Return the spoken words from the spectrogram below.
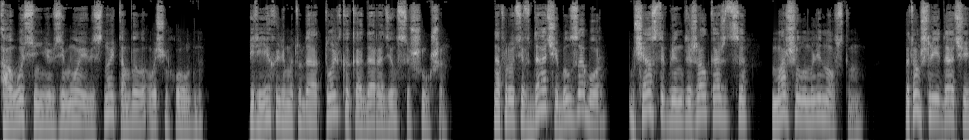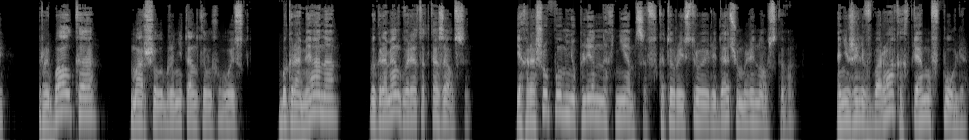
а осенью, зимой и весной там было очень холодно. Переехали мы туда только, когда родился Шуша. Напротив дачи был забор. Участок принадлежал, кажется, маршалу Малиновскому. Потом шли дачи Рыбалка, маршала бронетанковых войск, Баграмяна, Баграмян, говорят, отказался. Я хорошо помню пленных немцев, которые строили дачу Малиновского. Они жили в бараках прямо в поле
